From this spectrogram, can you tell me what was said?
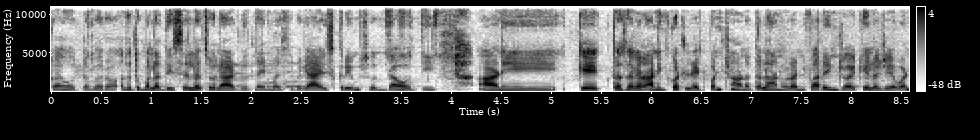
काय होतं बरं? आता तुम्हाला दिसेलच मला आठवत नाही. मस्तपैकी आईस्क्रीमसुद्धा होती आणि केक तर सगळ्या आणि कटलेट पण छान होतं लहान मुलांनी फार एन्जॉय केलं जेवण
